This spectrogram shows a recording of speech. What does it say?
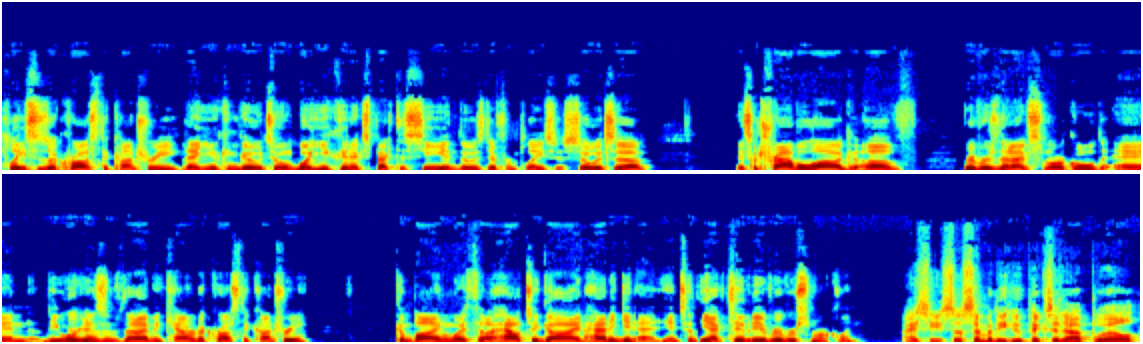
places across the country that you can go to and what you can expect to see in those different places. So it's a it's a travel log of rivers that I've snorkeled and the organisms that I've encountered across the country, combined with a how to guide, how to get into the activity of river snorkeling. I see. So somebody who picks it up will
